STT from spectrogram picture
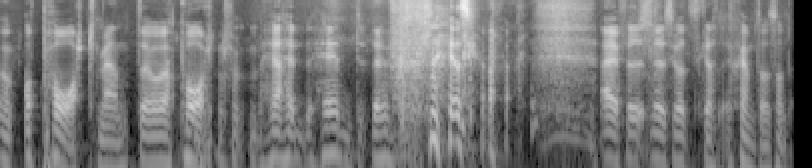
Och apartment och apart... Head... head nej, ska... Nej, för, nu ska jag inte skratta, skämta om sånt.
